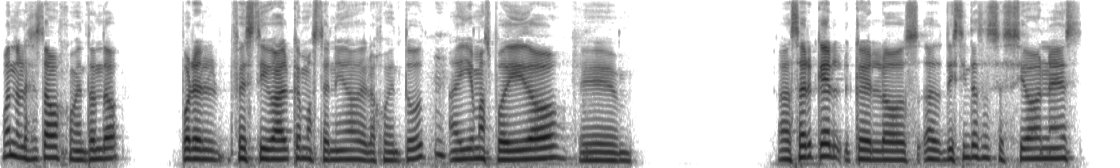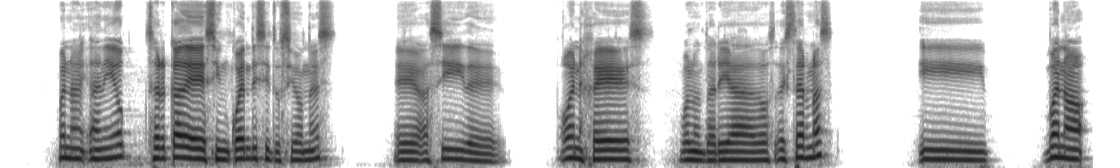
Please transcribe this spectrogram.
bueno, les estábamos comentando por el festival que hemos tenido de la juventud. Ahí hemos podido eh, hacer que, que las distintas asociaciones, bueno, han ido cerca de 50 instituciones, así de ONGs, voluntariados externas, y bueno,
